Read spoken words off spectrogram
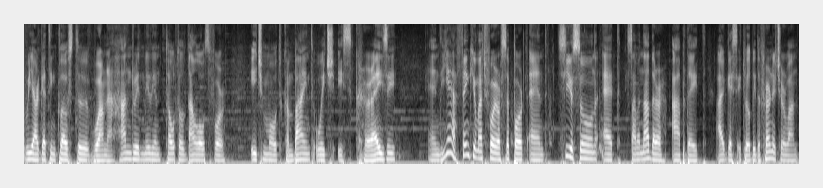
We are getting close to 100 million total downloads for each mode combined, which is crazy. And yeah, thank you much for your support and see you soon at some another update. I guess it will be the furniture one.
